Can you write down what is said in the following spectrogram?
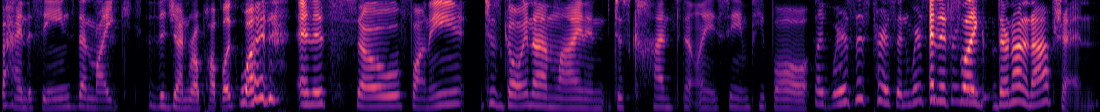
behind the scenes than like the general public would. and it's so funny just going online and just constantly seeing people Like, where's this person? Where's this and it's person? like they're not an option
